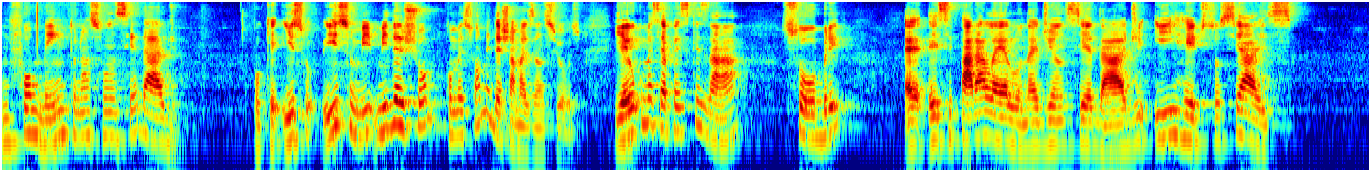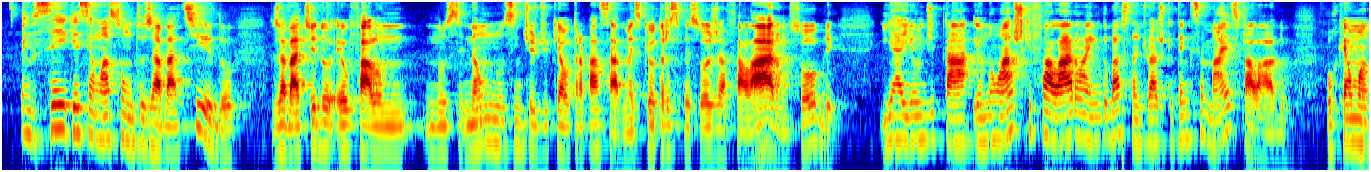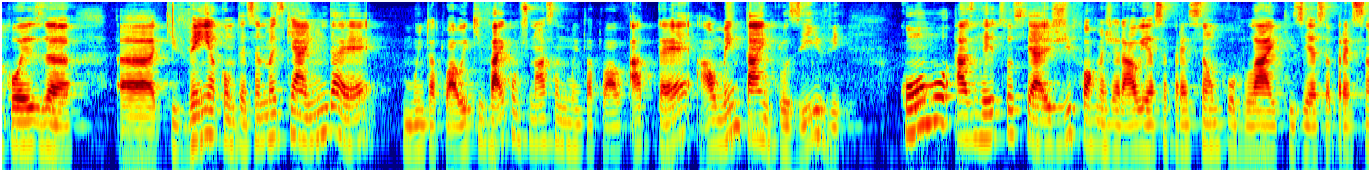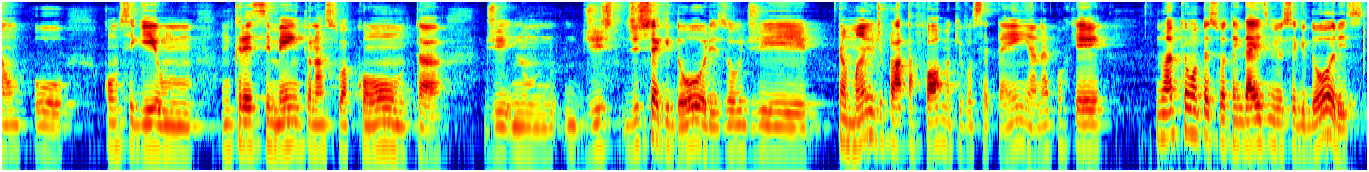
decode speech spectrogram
um fomento na sua ansiedade. Porque isso, isso me, me deixou, começou a me deixar mais ansioso. E aí eu comecei a pesquisar sobre é, esse paralelo né, de ansiedade e redes sociais. Eu sei que esse é um assunto já batido. Já batido, eu falo no, não no sentido de que é ultrapassado, mas que outras pessoas já falaram sobre. E aí onde tá, eu não acho que falaram ainda bastante, eu acho que tem que ser mais falado porque é uma coisa uh, que vem acontecendo, mas que ainda é muito atual e que vai continuar sendo muito atual até aumentar, inclusive, como as redes sociais, de forma geral, e essa pressão por likes e essa pressão por conseguir um, um crescimento na sua conta de, de, de seguidores ou de tamanho de plataforma que você tenha, né? Porque não é porque uma pessoa tem 10 mil seguidores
